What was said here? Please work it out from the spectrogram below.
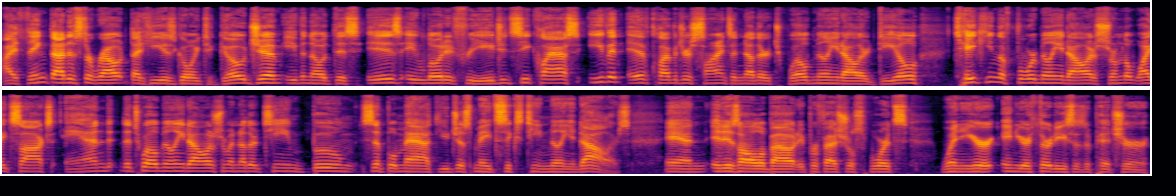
I think that is the route that he is going to go, Jim, even though this is a loaded free agency class. Even if Clevinger signs another $12 million deal, taking the $4 million from the White Sox and the $12 million from another team, boom, simple math, you just made $16 million. And it is all about in professional sports when you're in your 30s as a pitcher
